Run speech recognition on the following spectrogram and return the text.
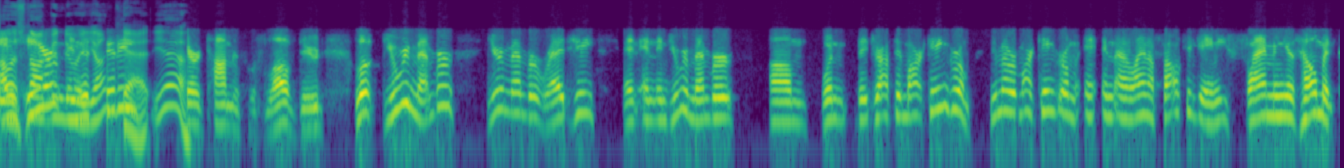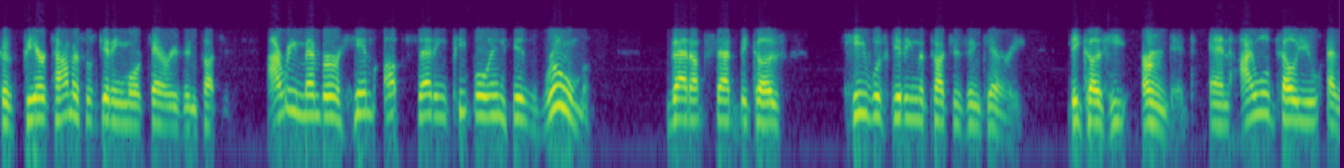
I was here talking to a young city, cat. Yeah. Eric Thomas was loved, dude. Look, you remember, you remember Reggie, and and, and you remember um, when they drafted Mark Ingram. You remember Mark Ingram in, in Atlanta Falcon game? He's slamming his helmet because Pierre Thomas was getting more carries and touches. I remember him upsetting people in his room that upset because he was getting the touches and carry because he earned it. And I will tell you, as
